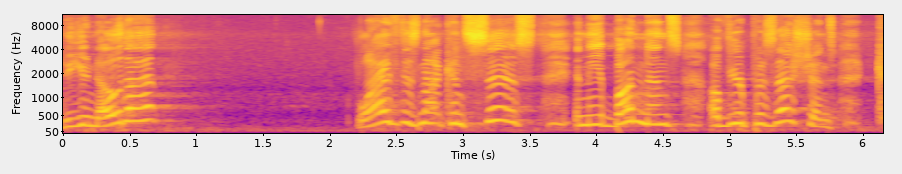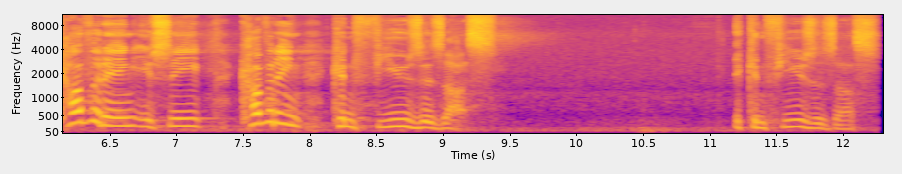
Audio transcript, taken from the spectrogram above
Do you know that? Life does not consist in the abundance of your possessions. Coveting, you see, coveting confuses us. It confuses us.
